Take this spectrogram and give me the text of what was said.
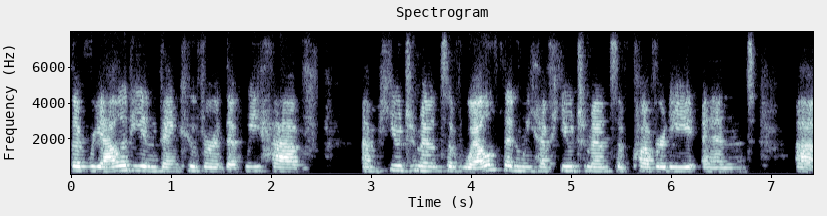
the reality in Vancouver that we have um, huge amounts of wealth and we have huge amounts of poverty. And, uh,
